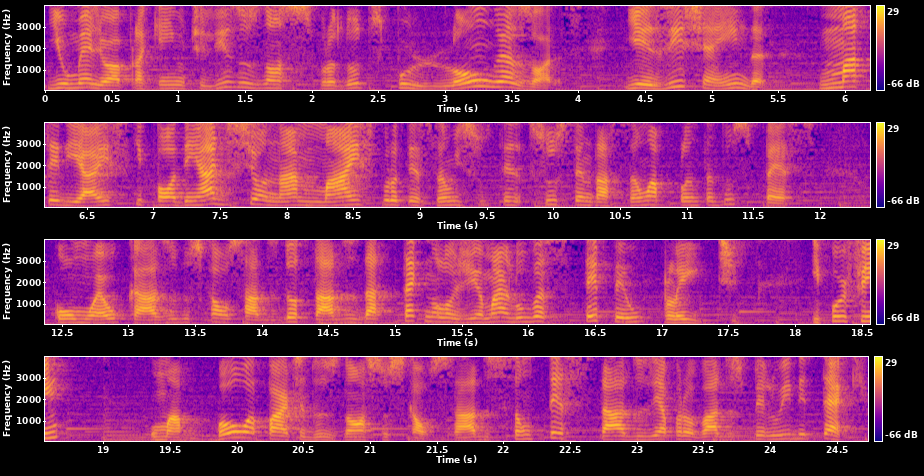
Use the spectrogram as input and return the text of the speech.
e o melhor para quem utiliza os nossos produtos por longas horas. E existe ainda materiais que podem adicionar mais proteção e sustentação à planta dos pés, como é o caso dos calçados dotados da tecnologia Marluvas TPU Plate. E por fim, uma boa parte dos nossos calçados são testados e aprovados pelo IBTEC,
